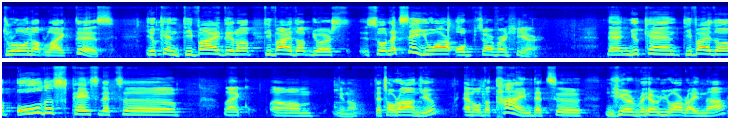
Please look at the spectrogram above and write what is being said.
drawn up like this, you can divide it up, divide up your, so let's say you are observer here. Then you can divide up all the space that's uh, like, um, you know, that's around you and all the time that's uh, near where you are right now.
